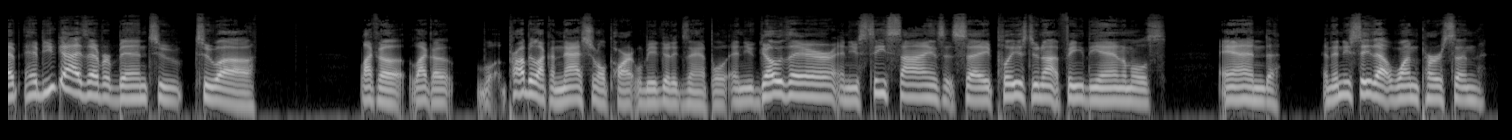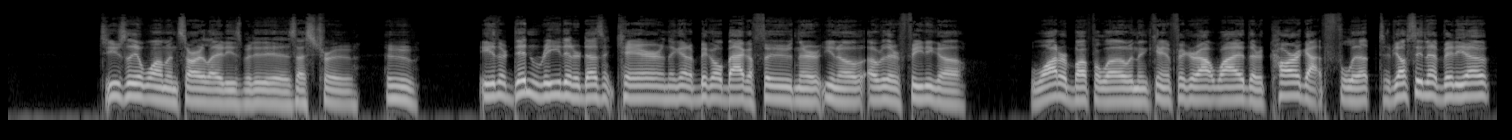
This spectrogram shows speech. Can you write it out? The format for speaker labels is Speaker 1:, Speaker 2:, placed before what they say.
Speaker 1: Have Have you guys ever been to to uh like a like a probably like a national park would be a good example, and you go there and you see signs that say please do not feed the animals, and and then you see that one person. It's usually a woman. Sorry, ladies, but it is. That's true. Who either didn't read it or doesn't care, and they got a big old bag of food, and they're you know over there feeding a water buffalo, and then can't figure out why their car got flipped. Have y'all seen that video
